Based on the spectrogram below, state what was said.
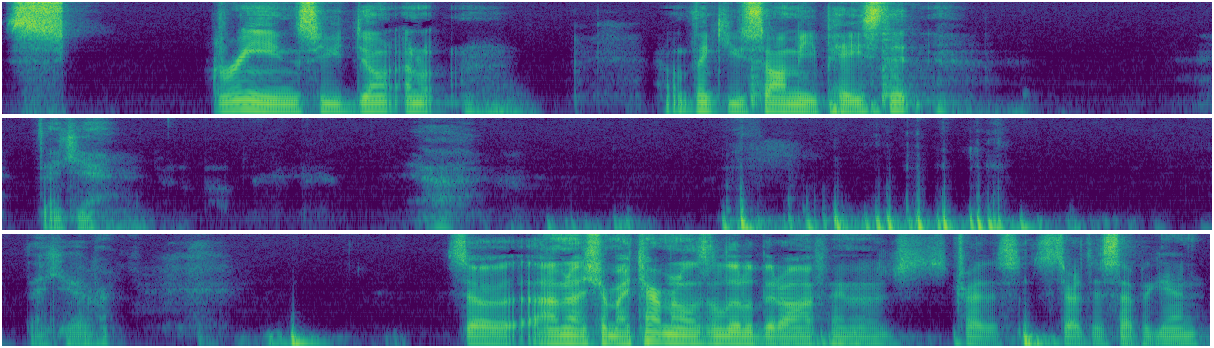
screen, so you don't I, don't. I don't think you saw me paste it. Thank you. Yeah. Thank you, Everett. So I'm not sure. My terminal is a little bit off. Maybe I'll just try to start this up again.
